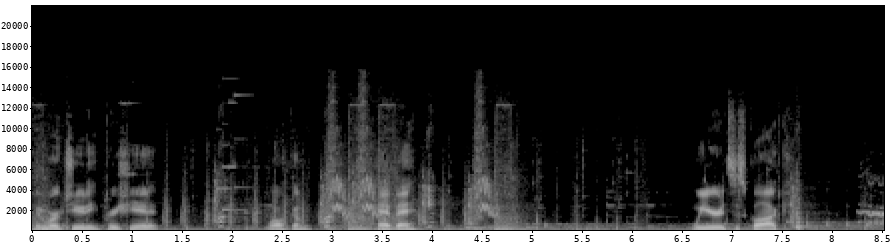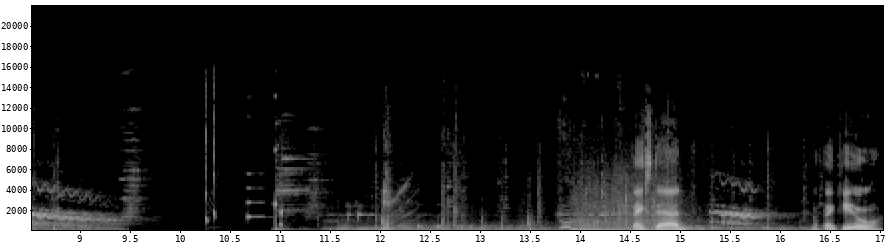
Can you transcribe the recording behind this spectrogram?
Good work, Judy. Appreciate it. Welcome. Pepe. Weird, this Clock. Thanks, Dad. Well, thank you.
